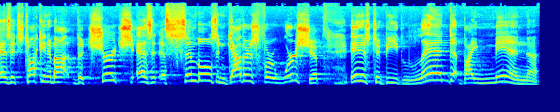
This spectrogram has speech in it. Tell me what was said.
as it's talking about the church as it assembles and gathers for worship, it is to be led by men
